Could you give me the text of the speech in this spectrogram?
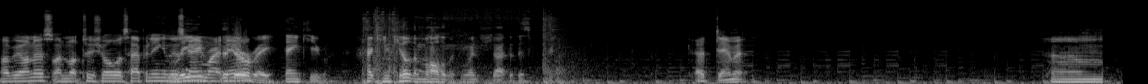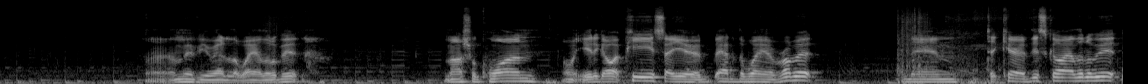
I'll be honest, I'm not too sure what's happening in this Leave game right the now. doorway. Thank you. I can kill them all with one shot at this point. God damn it. Um, I'll move you out of the way a little bit. Marshal Kwan, I want you to go up here so you're out of the way of Robert. And then take care of this guy a little bit.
